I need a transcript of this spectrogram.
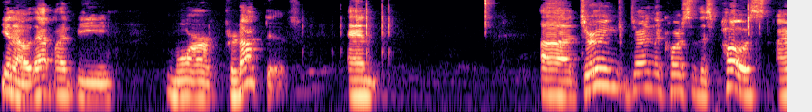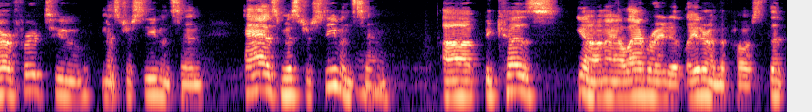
You know that might be more productive. And uh, during during the course of this post, I referred to Mr. Stephenson as Mr. Stephenson mm-hmm. uh, because you know, and I elaborated later in the post that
